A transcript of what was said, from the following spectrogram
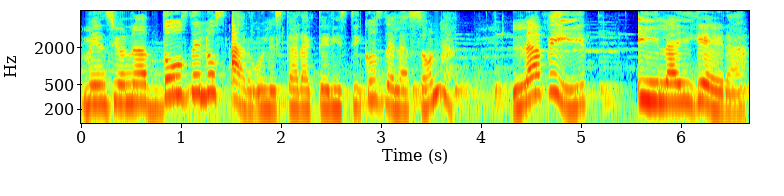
menciona dos de los árboles característicos de la zona, la vid y la higuera.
